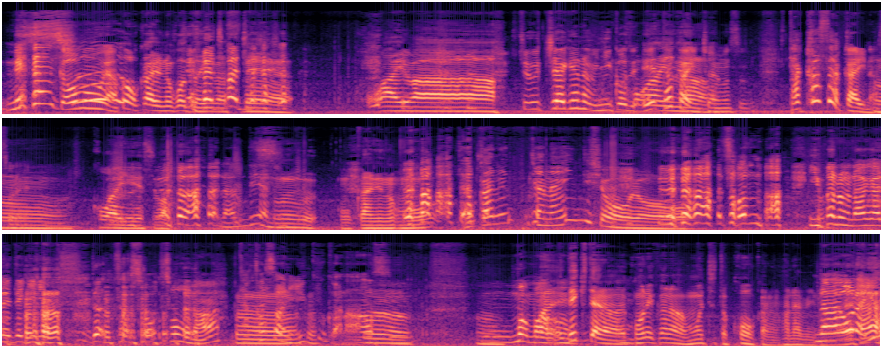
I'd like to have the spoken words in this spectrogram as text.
ね、なんか思うやん。お金のこと言いますね 怖いわちょ打ち上げ花火2個で、え、高いんちゃいます？高さかいな、ーそれ。うん。怖いですわ。なんでやすねん。ぐお金の もうお金じゃないんでしょうよ。そんな、今の流れ的に。だだそそうな高さに行くかな、うん。まあまあ、うん。できたらこれからはもうちょっと高価な花火にな、ほら、言う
